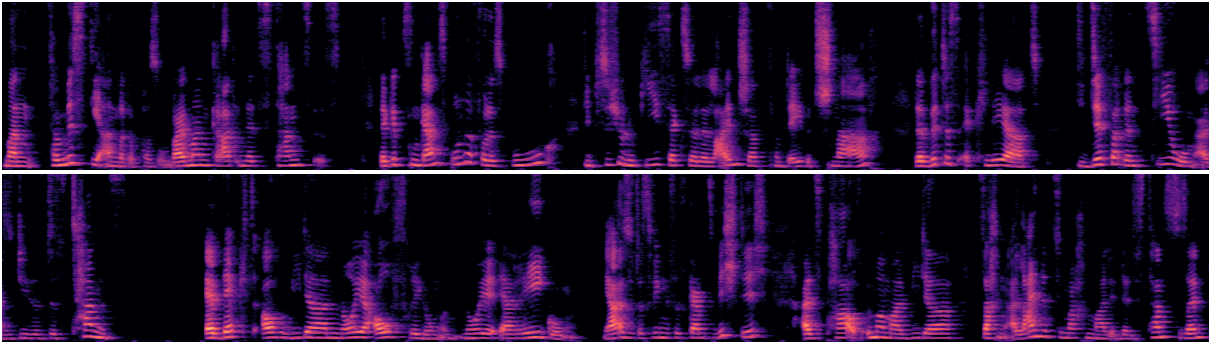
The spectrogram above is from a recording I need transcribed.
man vermisst die andere Person, weil man gerade in der Distanz ist. Da gibt es ein ganz wundervolles Buch, Die Psychologie sexuelle Leidenschaft von David Schnarch. Da wird es erklärt, die Differenzierung, also diese Distanz, erweckt auch wieder neue Aufregung und neue Erregung. Ja, also deswegen ist es ganz wichtig, als Paar auch immer mal wieder Sachen alleine zu machen, mal in der Distanz zu sein,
